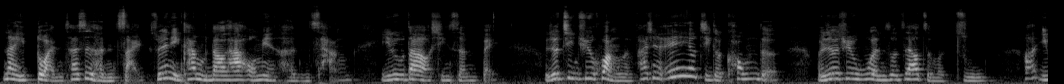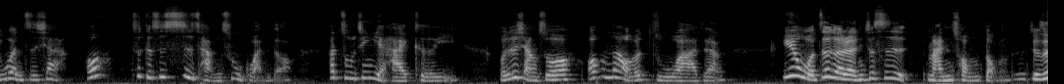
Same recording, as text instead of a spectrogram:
那一段，它是很窄，所以你看不到它后面很长，一路到新生北。我就进去晃了，发现哎有几个空的，我就去问说这要怎么租啊？一问之下，哦，这个是市场处管的哦，它租金也还可以。我就想说，哦，那我就租啊，这样，因为我这个人就是蛮冲动的，就是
